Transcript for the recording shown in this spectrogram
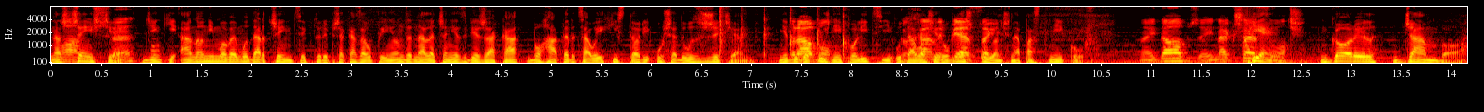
Na szczęście, dzięki anonimowemu darczyńcy, który przekazał pieniądze na leczenie zwierzaka, bohater całej historii uszedł z życiem. Niedługo Brawo. później policji udało się Kochany również piesek. ująć napastników. No i dobrze, i na krzesło. 5. Goryl Jumbo.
